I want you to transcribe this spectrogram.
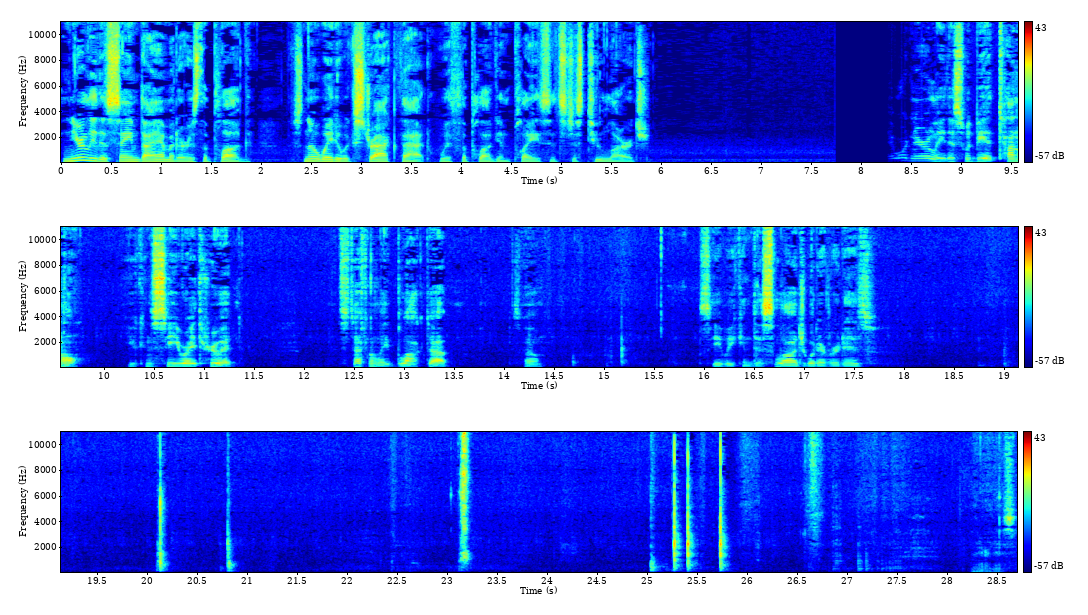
nearly the same diameter as the plug, there's no way to extract that with the plug in place. It's just too large. Ordinarily, this would be a tunnel. You can see right through it. It's definitely blocked up. So, see if we can dislodge whatever it is. There it is.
